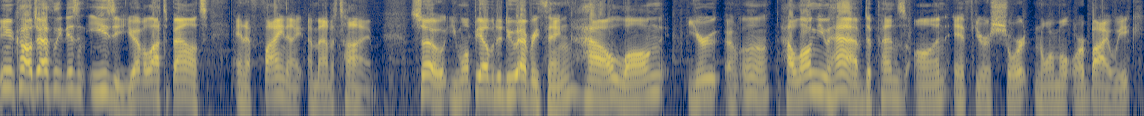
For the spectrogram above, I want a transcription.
Being a college athlete isn't easy. You have a lot to balance and a finite amount of time. So you won't be able to do everything. How long you're, uh, how long you have depends on if you're short, normal, or bye week.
